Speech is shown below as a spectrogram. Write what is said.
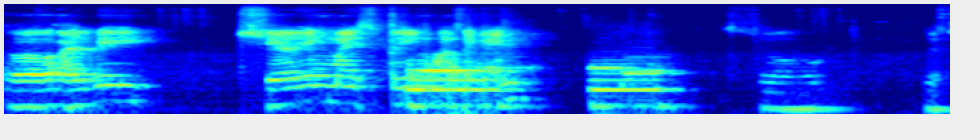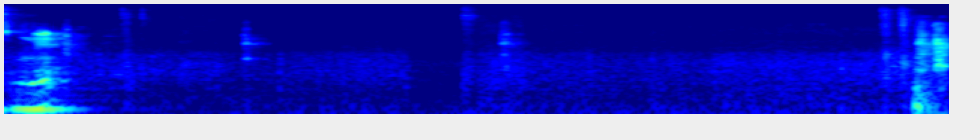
uh, I'll be sharing my screen once again. So just a minute. Yeah.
